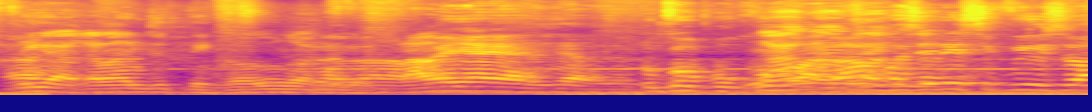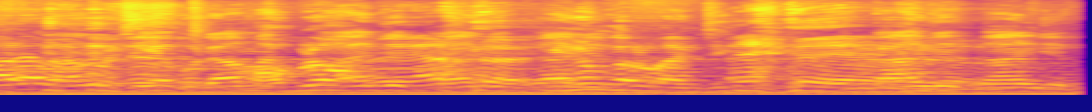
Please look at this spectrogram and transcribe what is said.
Ini nggak akan lanjut nih kalau lu nggak minum. Oh iya iya. iya. Gue pukul Nggak, nggak, Bagus ini si visualnya bagus. Iya, udah amat. Lanjut, lanjut, Minum lu anjing? Lanjut, nggak lanjut.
